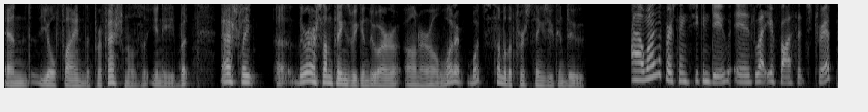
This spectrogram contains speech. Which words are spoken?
and you'll find the professionals that you need. But Ashley, uh, there are some things we can do our, on our own. What are what's some of the first things you can do? Uh, one of the first things you can do is let your faucets drip.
